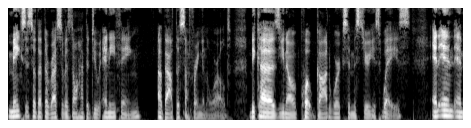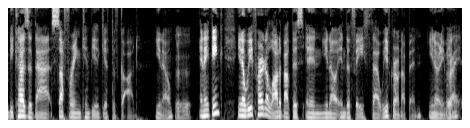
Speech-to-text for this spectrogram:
makes it so that the rest of us don't have to do anything about the suffering in the world. Because you know quote God works in mysterious ways. And in and because of that suffering can be a gift of God you know? Mm-hmm. and I think you know we've heard a lot about this in you know in the faith that we've grown up in. You know what I mean? Right.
